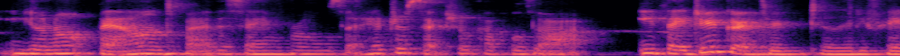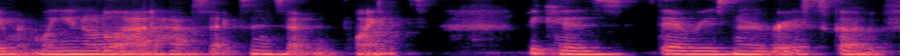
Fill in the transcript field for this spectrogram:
you're not bound by the same rules that heterosexual couples are. If they do go through fertility treatment where you're not allowed to have sex in certain points because there is no risk of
